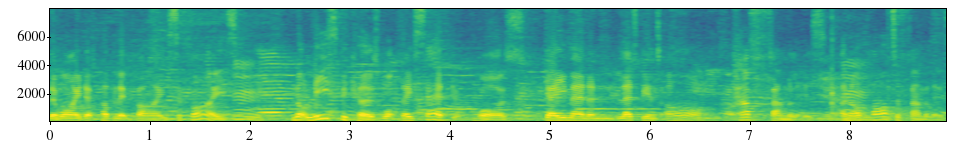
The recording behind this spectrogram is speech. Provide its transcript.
the wider public by surprise. Mm. Not least because what they said was gay men and lesbians are have families and are part of families.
